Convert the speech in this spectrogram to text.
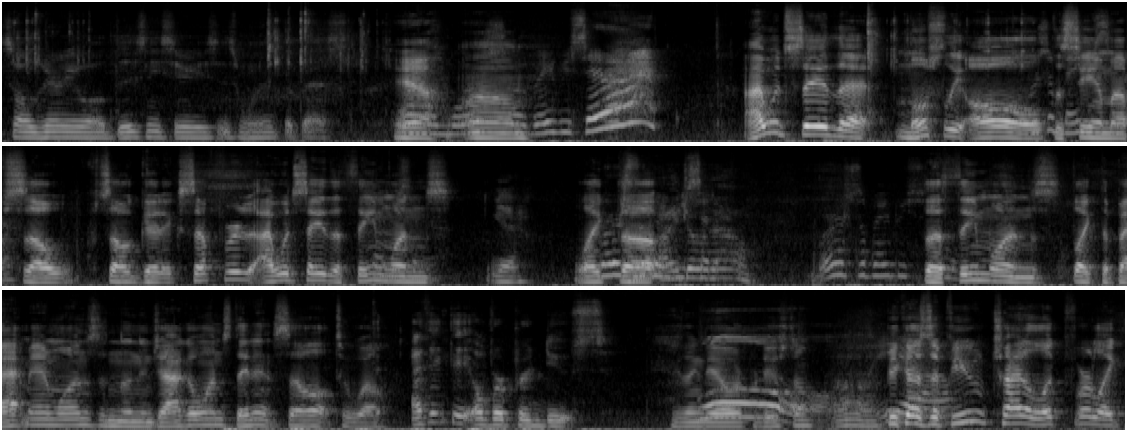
sold very well. Disney series is one of the best. Yeah. Um, Um, the babysitter? I would say that mostly all Where's the the CMFs sell sell good, except for I would say the theme Babysitter. ones, Yeah, like Where's the the I don't Babysitter. know. Where's the babysitter? the theme ones, like the Batman ones and the Ninjago ones. They didn't sell out too well. I think they overproduced. You think they overproduced them? Uh-huh. Because Yeah. if you try to look for like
